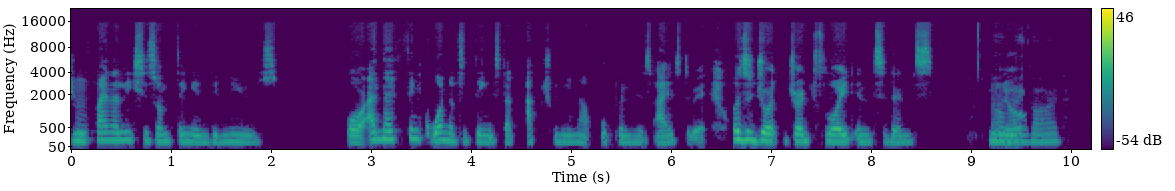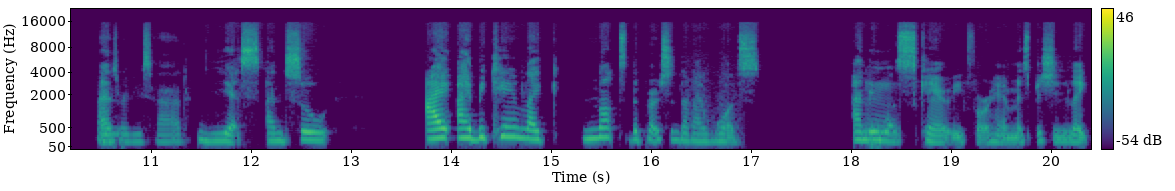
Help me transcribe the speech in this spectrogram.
you mm, finally see something in the news or and I think one of the things that actually now opened his eyes to it was the George, George Floyd incident, you oh my god. That was really sad. yes, and so I I became like not the person that I was, and it Mm, was scary for him, especially like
